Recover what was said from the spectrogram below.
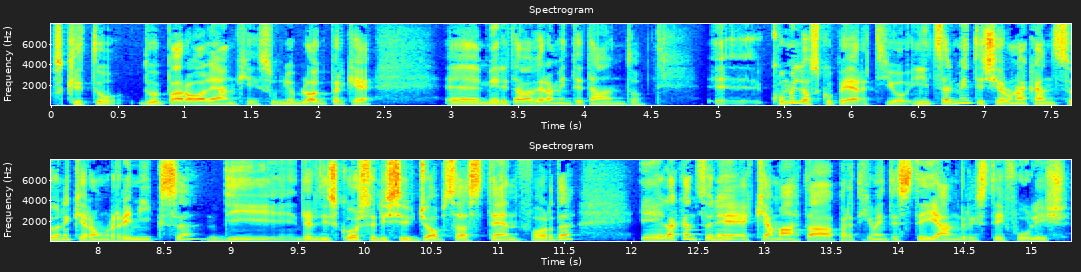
scritto due parole anche sul mio blog perché eh, meritava veramente tanto. Eh, come l'ho scoperto io? Inizialmente c'era una canzone che era un remix di, del discorso di Steve Jobs a Stanford e la canzone è chiamata praticamente Stay Hungry, Stay Foolish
